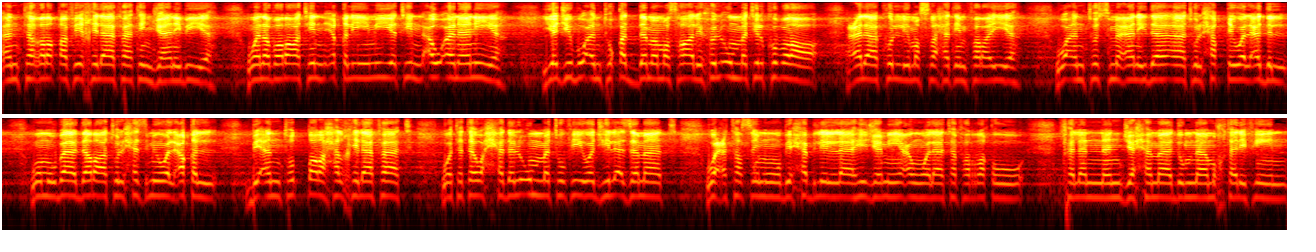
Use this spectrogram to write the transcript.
أن تغرق في خلافات جانبية ونظرات إقليمية أو أنانية. يجب أن تقدم مصالح الأمة الكبرى على كل مصلحة فرعية وأن تسمع نداءات الحق والعدل ومبادرات الحزم والعقل بأن تطرح الخلافات وتتوحد الأمة في وجه الأزمات. واعتصموا بحبل الله جميعا ولا تفرقوا فلن ننجح ما دمنا مختلفين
